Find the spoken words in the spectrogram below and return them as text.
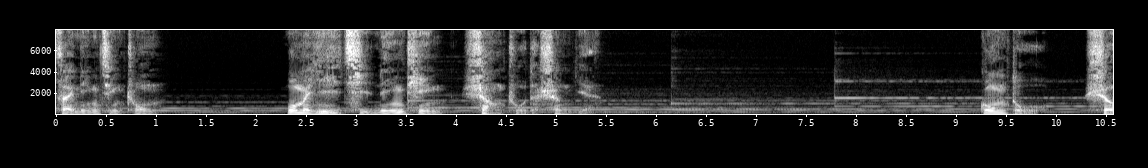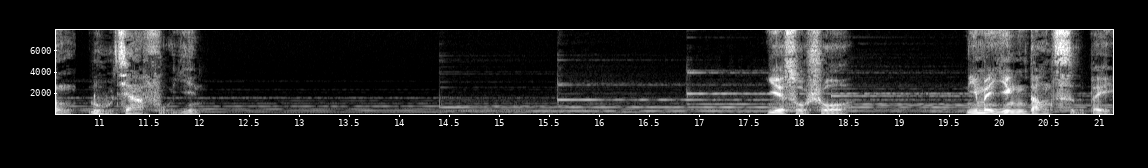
在宁静中，我们一起聆听上主的圣言。恭读圣路加福音。耶稣说：“你们应当慈悲，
